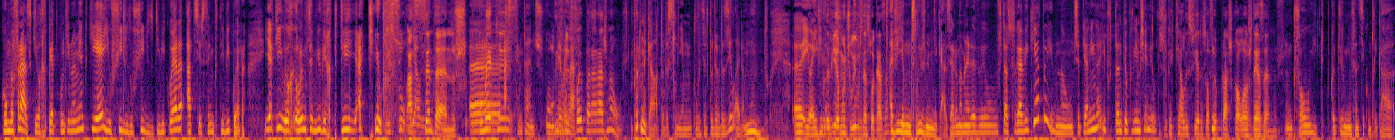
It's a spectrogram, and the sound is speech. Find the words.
Com uma frase que ele repete continuamente, que é, e o filho do filho de Tibicuera há de ser sempre Tibicuera. E aquilo, eu, eu lembro de ser miúdo e repetia aquilo. Isso há 60 anos. Como é que há 60 anos. o livro é foi parar às mãos? Porque naquela altura se lia muito literatura brasileira, muito. Uh, eu, é Mas havia muitos livros na sua casa? Havia muitos livros na minha casa. Era uma maneira de eu estar sossegada e quieta e de não chatear ninguém e, portanto, eu podia mexer neles. Porquê que a Alice Vieira só foi para a escola aos 10 anos? Foi, porque eu tive uma infância complicada.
